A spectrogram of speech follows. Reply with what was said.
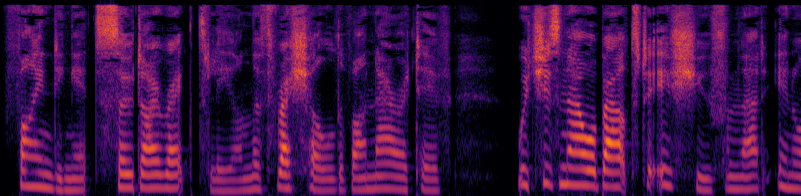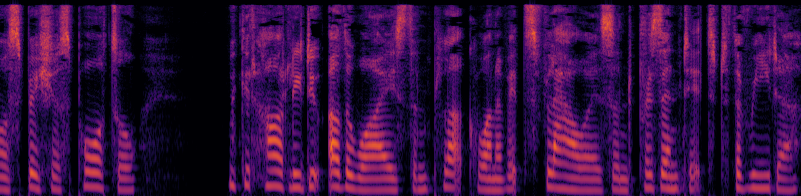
Finding it so directly on the threshold of our narrative, which is now about to issue from that inauspicious portal, we could hardly do otherwise than pluck one of its flowers and present it to the reader.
